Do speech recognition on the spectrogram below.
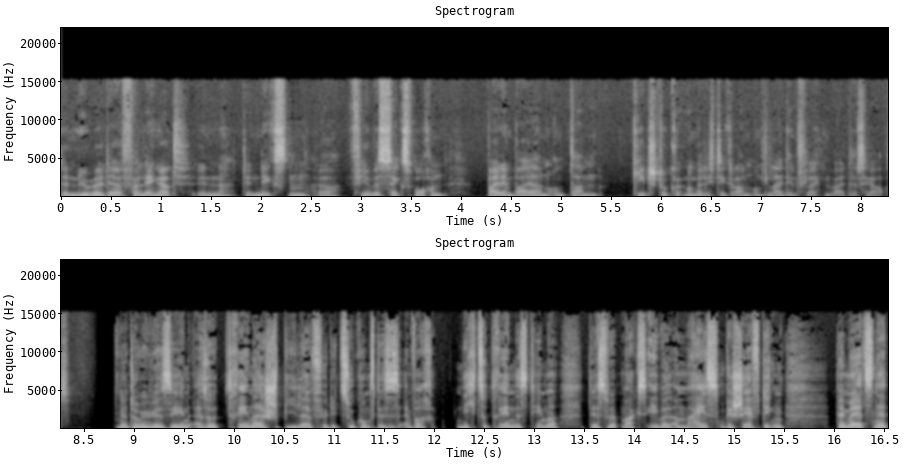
der Nübel, der verlängert in den nächsten ja, vier bis sechs Wochen bei den Bayern und dann geht Stuttgart nochmal richtig ran und leitet ihn vielleicht ein weiteres Jahr aus. Ja, Tobi, wir sehen also Trainer, Spieler für die Zukunft. Das ist einfach nicht zu trennendes Thema. Das wird Max Eberl am meisten beschäftigen. Wenn wir jetzt eine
